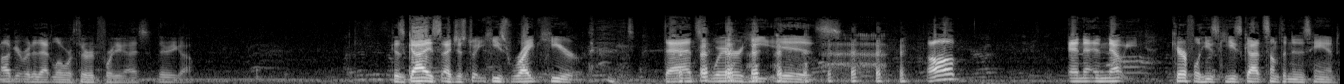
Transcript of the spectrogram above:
I'll get rid of that lower third for you guys. There you go. Because guys, I just he's right here. That's where he is. Oh, and and now careful. He's he's got something in his hand.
